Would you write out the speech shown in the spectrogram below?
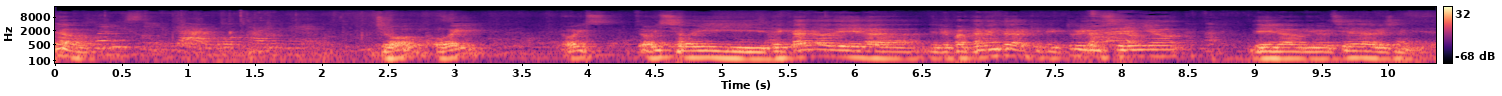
No. ¿Cuál es el cargo, Jaime? Yo hoy, hoy, hoy soy decano de la- del Departamento de Arquitectura y Diseño de la Universidad de Avellaneda.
